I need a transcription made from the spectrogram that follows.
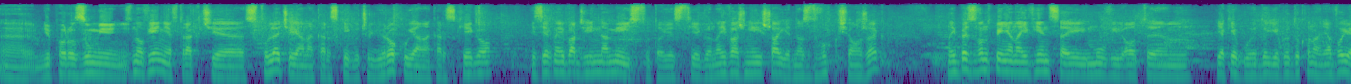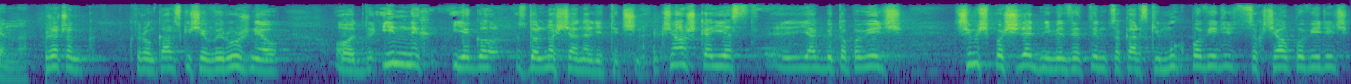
e, nieporozumień. Wznowienie w trakcie stulecia Jana Karskiego, czyli roku Jana Karskiego, jest jak najbardziej na miejscu. To jest jego najważniejsza, jedna z dwóch książek. No i bez wątpienia najwięcej mówi o tym, jakie były jego dokonania wojenne. Rzeczą, którą Karski się wyróżniał od innych, jego zdolności analityczne. Książka jest, y, jakby to powiedzieć, czymś pośrednim między tym, co Karski mógł powiedzieć, co chciał powiedzieć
